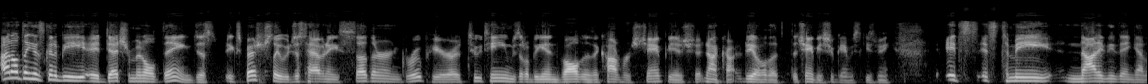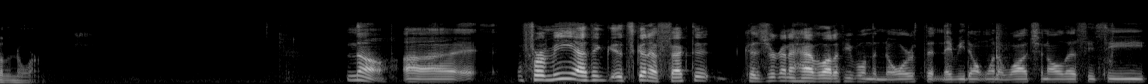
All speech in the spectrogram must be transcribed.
I don't think it's going to be a detrimental thing, just especially with just having a Southern group here, two teams that'll be involved in the conference championship, not you know, the, the championship game. Excuse me. It's it's to me not anything out of the norm. No. Uh, for me, I think it's going to affect it because you're going to have a lot of people in the North that maybe don't want to watch an All SEC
